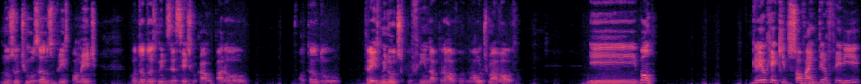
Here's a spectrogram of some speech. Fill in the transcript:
nos últimos anos principalmente, quando 2016 que o carro parou faltando três minutos para o fim da prova, na última volta. E, bom, creio que a equipe só vai interferir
